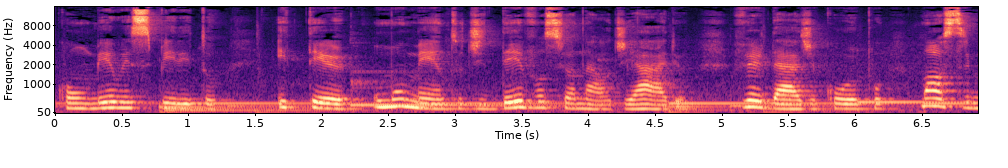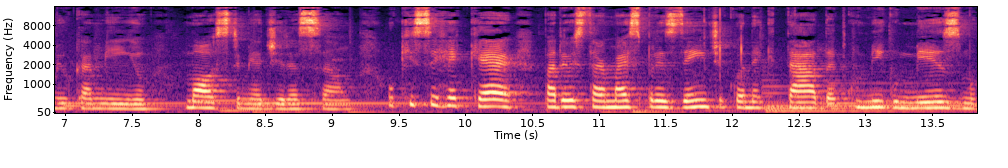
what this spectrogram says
com o meu espírito e ter um momento de devocional diário? Verdade, corpo, mostre-me o caminho, mostre-me a direção. O que se requer para eu estar mais presente e conectada comigo mesmo,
